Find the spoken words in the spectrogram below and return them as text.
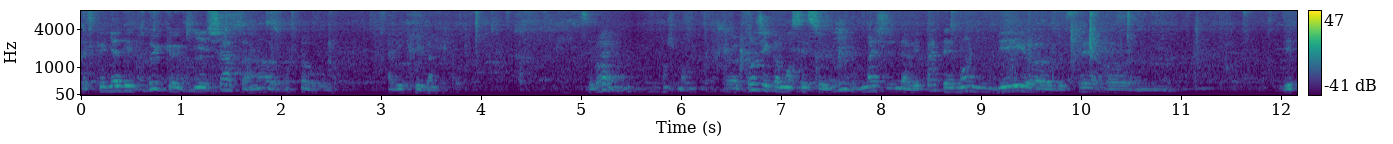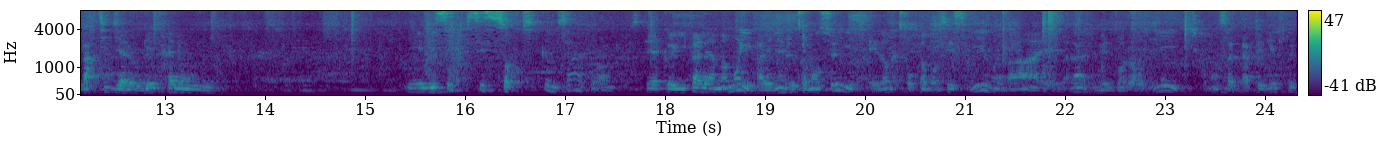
Parce qu'il y a des trucs qui échappent hein, à l'écrivain. C'est vrai, hein franchement. Euh, quand j'ai commencé ce livre, moi je n'avais pas tellement l'idée euh, de faire euh, des parties dialoguées très longues. mais c'est sorti comme ça, C'est-à-dire qu'il fallait à un moment, il fallait bien que je commence ce livre. Et donc, pour commencer ce livre, eh ben, voilà, je mets devant l'ordi et je commence à taper des trucs.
